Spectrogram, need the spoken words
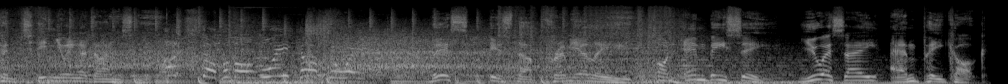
continuing a dynasty. Unstoppable week after week. This is the Premier League on NBC, USA, and Peacock.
